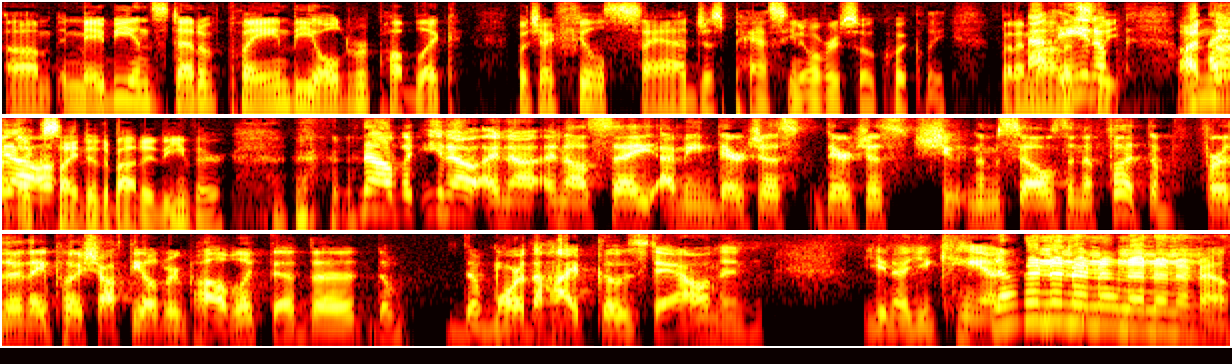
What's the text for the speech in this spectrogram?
Um, maybe instead of playing the Old Republic, which I feel sad just passing over so quickly, but I'm Uh, you know, honestly, I'm not know. excited about it either. No, but you know, and uh, and I'll say, I mean, they're just they're just shooting themselves in the foot. The further they push off the old republic, the the the, the more the hype goes down, and you know, you can't. No, no, no, no, no, no, no, no,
